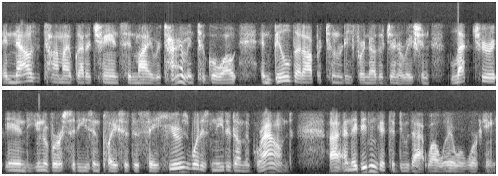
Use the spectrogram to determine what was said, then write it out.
and now's the time I've got a chance in my retirement to go out and build that opportunity for another generation. Lecture in universities and places to say, here's what is needed on the ground, uh, and they didn't get to do that while they were working.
